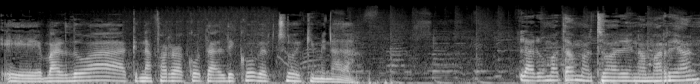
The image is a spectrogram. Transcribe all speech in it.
e, bardoak Nafarroako taldeko bertso ekimena da. Larumata martxoaren amarrean,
